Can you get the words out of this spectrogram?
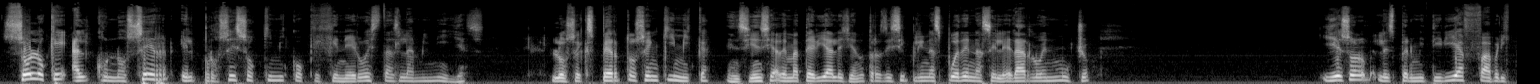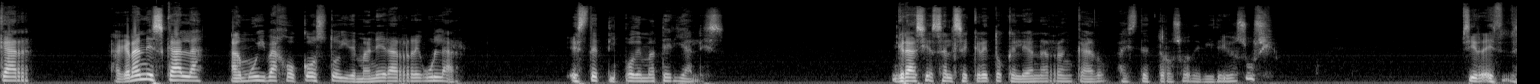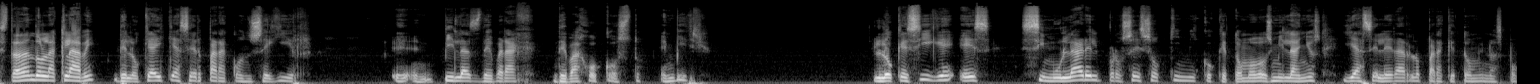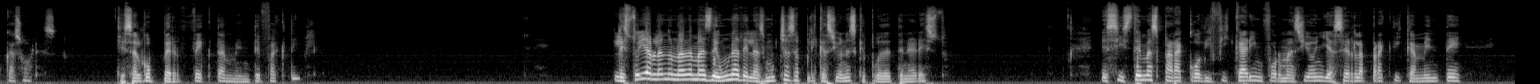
Solo que al conocer el proceso químico que generó estas laminillas, los expertos en química, en ciencia de materiales y en otras disciplinas pueden acelerarlo en mucho y eso les permitiría fabricar a gran escala, a muy bajo costo y de manera regular este tipo de materiales gracias al secreto que le han arrancado a este trozo de vidrio sucio. Si está dando la clave de lo que hay que hacer para conseguir eh, pilas de Bragg de bajo costo en vidrio. Lo que sigue es simular el proceso químico que tomó dos mil años y acelerarlo para que tome unas pocas horas, que es algo perfectamente factible. Le estoy hablando nada más de una de las muchas aplicaciones que puede tener esto. Es sistemas para codificar información y hacerla prácticamente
